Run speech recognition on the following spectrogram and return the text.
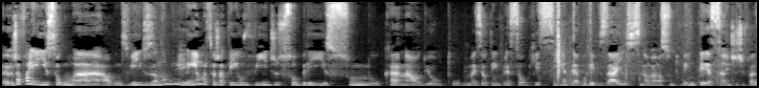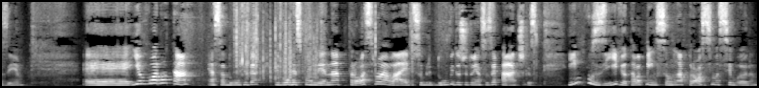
Eu já falei isso em alguns vídeos, eu não me lembro se eu já tenho vídeo sobre isso no canal do YouTube, mas eu tenho a impressão que sim, até vou revisar isso, senão é um assunto bem interessante de fazer. É, e eu vou anotar essa dúvida e vou responder na próxima live sobre dúvidas de doenças hepáticas. Inclusive, eu estava pensando na próxima semana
